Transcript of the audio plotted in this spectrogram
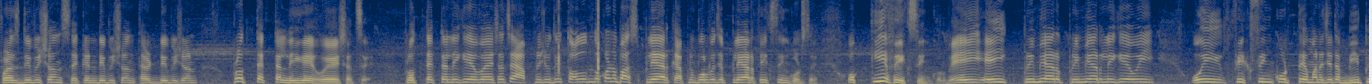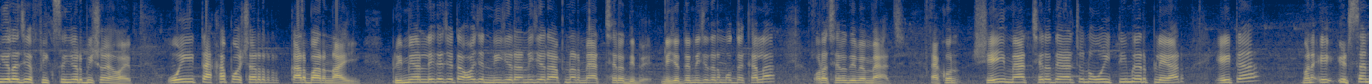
first division second division third division প্রত্যেকটা লিগেই হয়ে এসেছে। প্রত্যেকটা লিগে হয়ে এসেছে, আপনি যদি তদন্ত করেন, বাস প্লেয়ারকে আপনি বলবেন যে প্লেয়ার ফিক্সিং করছে। ও কি ফিক্সিং করবে? এই এই প্রিমিয়ার প্রিমিয়ার লিগে ওই ওই ফিক্সিং করতে মানে যেটা বিপিএলে যে ফিক্সিংয়ের বিষয় হয়, ওই টাকা পয়সার কারবার নাই। প্রিমিয়ার লিগে যেটা হয় যে নিজেরা নিজেরা আপনার ম্যাচ ছেড়ে দিবে। নিজেদের নিজেদের মধ্যে খেলা, ওরা ছেড়ে দিবে ম্যাচ এখন সেই ম্যাচ ছেড়ে দেওয়ার জন্য ওই টিমের প্লেয়ার এইটা মানে ইটস অ্যান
